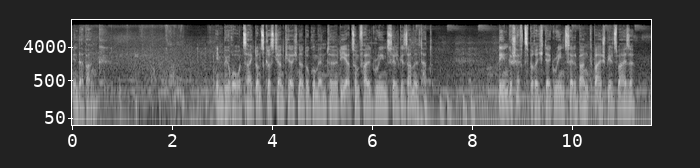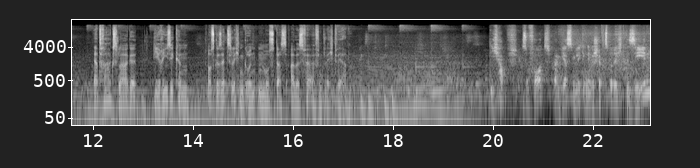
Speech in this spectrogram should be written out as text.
in der Bank. Im Büro zeigt uns Christian Kirchner Dokumente, die er zum Fall Greensill gesammelt hat. Den Geschäftsbericht der Greensill Bank beispielsweise. Ertragslage, die Risiken. Aus gesetzlichen Gründen muss das alles veröffentlicht werden. Ich habe sofort beim ersten Blick in den Geschäftsbericht gesehen,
